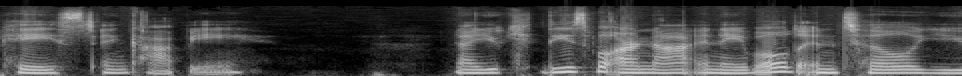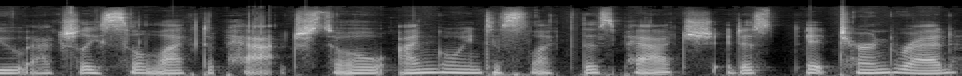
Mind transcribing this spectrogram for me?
paste, and copy. Now you, these are not enabled until you actually select a patch. So I'm going to select this patch. It is, it turned red.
